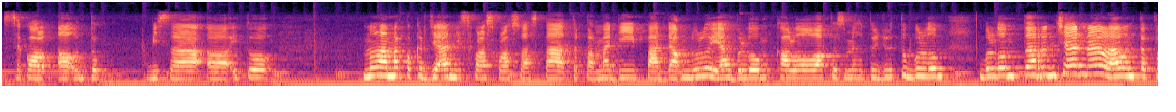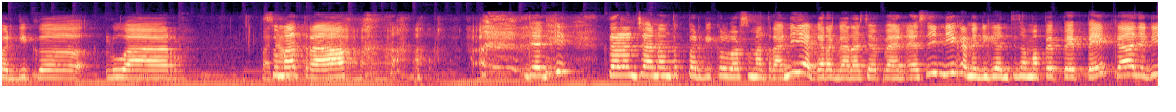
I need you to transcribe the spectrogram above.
sekolah uh, untuk bisa uh, itu melamar pekerjaan di sekolah-sekolah swasta terutama di Padang dulu ya. Belum kalau waktu semester 7 itu belum belum terencana lah untuk pergi ke luar Padang. Sumatera. Jadi terencana untuk pergi ke luar Sumatera ini ya gara-gara CPNS ini karena diganti sama PPPK jadi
